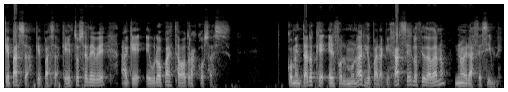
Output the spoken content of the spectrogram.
¿Qué pasa? ¿Qué pasa? Que esto se debe a que Europa estaba a otras cosas comentaros que el formulario para quejarse los ciudadanos no era accesible.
